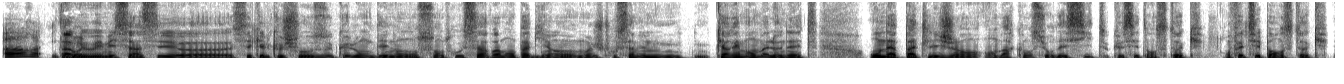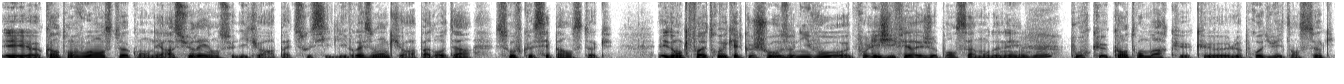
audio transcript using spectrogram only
Or, il Ah avait- oui, oui, mais ça, c'est euh, c'est quelque chose que l'on dénonce. On trouve ça vraiment pas bien. Moi, je trouve ça même carrément malhonnête. On appâte les gens en marquant sur des sites que c'est en stock. En fait, c'est pas en stock. Et euh, quand on voit en stock, on est rassuré. On se dit qu'il y aura pas de souci de livraison, qu'il y aura pas de retard. Sauf que c'est pas en stock. Et donc, il faudrait trouver quelque chose au niveau. Il faut légiférer, je pense, à un moment donné, Mhm. pour que quand on marque que le produit est en stock,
